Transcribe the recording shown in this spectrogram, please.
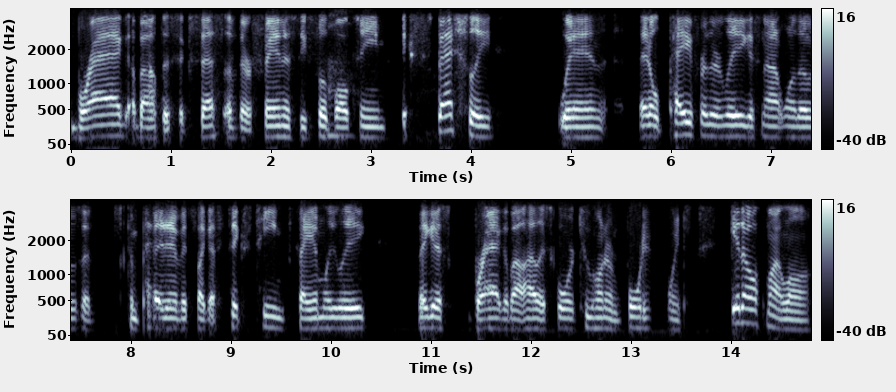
brag about the success of their fantasy football ah. team, especially when they don't pay for their league. It's not one of those that's competitive. It's like a six-team family league. They just brag about how they scored 240 points. Get off my lawn.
